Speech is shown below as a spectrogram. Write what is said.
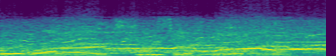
Agora é.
